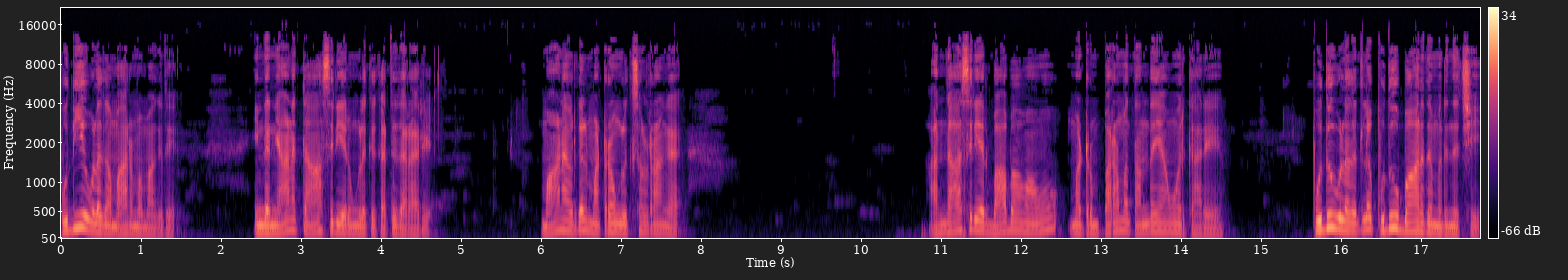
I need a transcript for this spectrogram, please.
புதிய உலகம் ஆரம்பமாகுது. இந்த ஞானத்தை ஆசிரியர் உங்களுக்கு கற்றுத்தராரு மாணவர்கள் மற்றவங்களுக்கு சொல்கிறாங்க அந்த ஆசிரியர் பாபாவாகவும் மற்றும் பரம தந்தையாகவும் இருக்கார். புது உலகத்தில் புது பாரதம் இருந்துச்சு.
